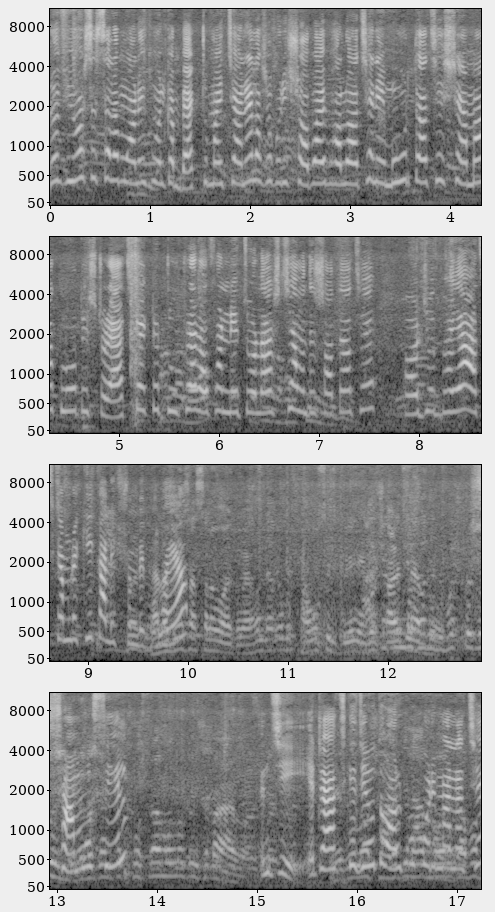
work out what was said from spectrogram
হ্যালো ভিউয়ার্স আসসালামু আলাইকুম welcome back to my channel. আশা করি সবাই ভালো আছেন। এই মুহূর্তে আছে শ্যামা ক্লথ স্টোরে। আজকে একটা টুকরার অফার নিয়ে চলে আসছে। আমাদের সাথে আছে হরজত ভাইয়া। আজকে আমরা কি কালেকশন দেখব ভাইয়া? শামু সিল্ক জি এটা আজকে যেহেতু অল্প পরিমাণ আছে।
